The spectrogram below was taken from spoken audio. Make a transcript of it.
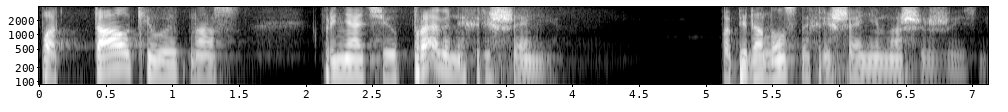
подталкивают нас к принятию правильных решений, победоносных решений в нашей жизни.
